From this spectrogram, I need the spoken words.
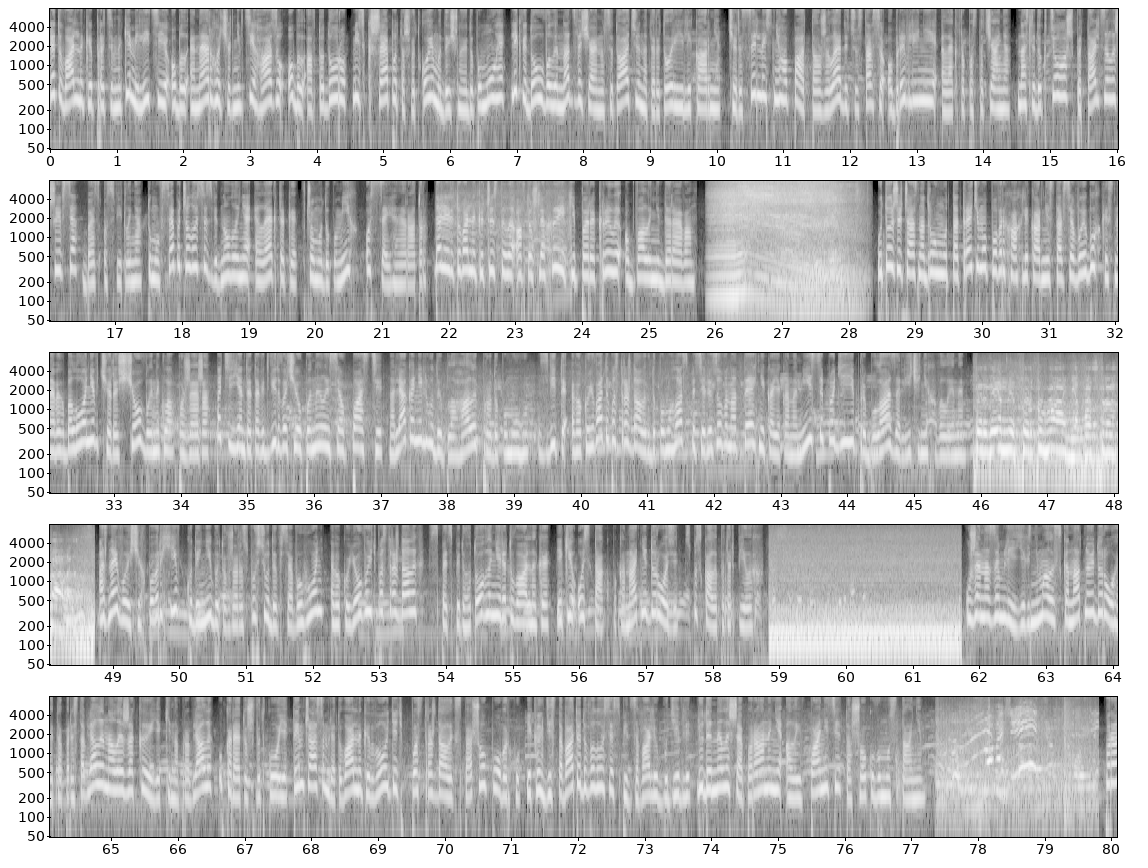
Рятувальники, працівники міліції, обленерго, Чернівці газу, облавтодору, міськшепу та швидкої медичної допомоги ліквідовували надзвичайну ситуацію на території лікарні. Через сильний снігопад та ожеледицю стався обрив лінії електропостачання. Внаслідок цього шпиталь залишився без освітлення. Тому все почалося з відновлення електрики, в чому допоміг ось цей генератор. Далі рятувальники чистили автошляхи, які перекрили обвалені дерева. У той же час на другому та третьому поверхах лікарні стався вибух кисневих балонів, через що виникла пожежа. Пацієнти та відвідувачі опинилися в пастці. Налякані люди благали про допомогу. Звідти евакуювати постраждалих допомогла спеціалізована техніка, яка на місце події прибула за лічені хвилини. первинне сортування постраждалих. А з найвищих поверхів, куди нібито вже розповсюдився вогонь, евакуйовують постраждалих спецпідготовлені рятувальники, які ось так по канатній дорозі спускали потерпілих. Уже на землі їх знімали з канатної дороги та переставляли на лежаки, які направляли у карету швидкої. Тим часом рятувальники виводять постраждалих з першого поверху, яких діставати довелося з-під завалів будівлі. Люди не лише поранені, але й в паніці та шоковому стані.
